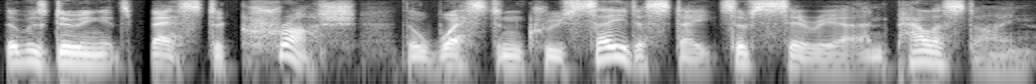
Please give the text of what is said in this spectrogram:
that was doing its best to crush the Western Crusader states of Syria and Palestine.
